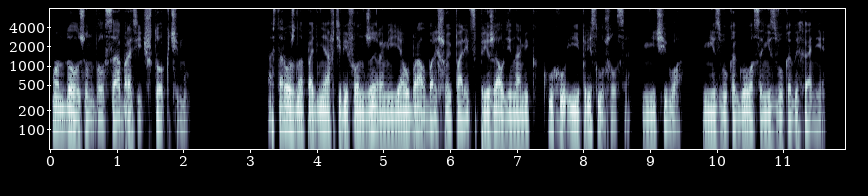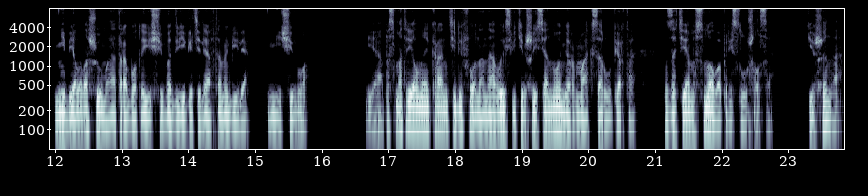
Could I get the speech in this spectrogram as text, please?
Он должен был сообразить, что к чему. Осторожно подняв телефон Джереми, я убрал большой палец, прижал динамик к уху и прислушался. Ничего. Ни звука голоса, ни звука дыхания. Ни белого шума от работающего двигателя автомобиля. Ничего. Я посмотрел на экран телефона на высветившийся номер Макса Руперта, затем снова прислушался. Тишина.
